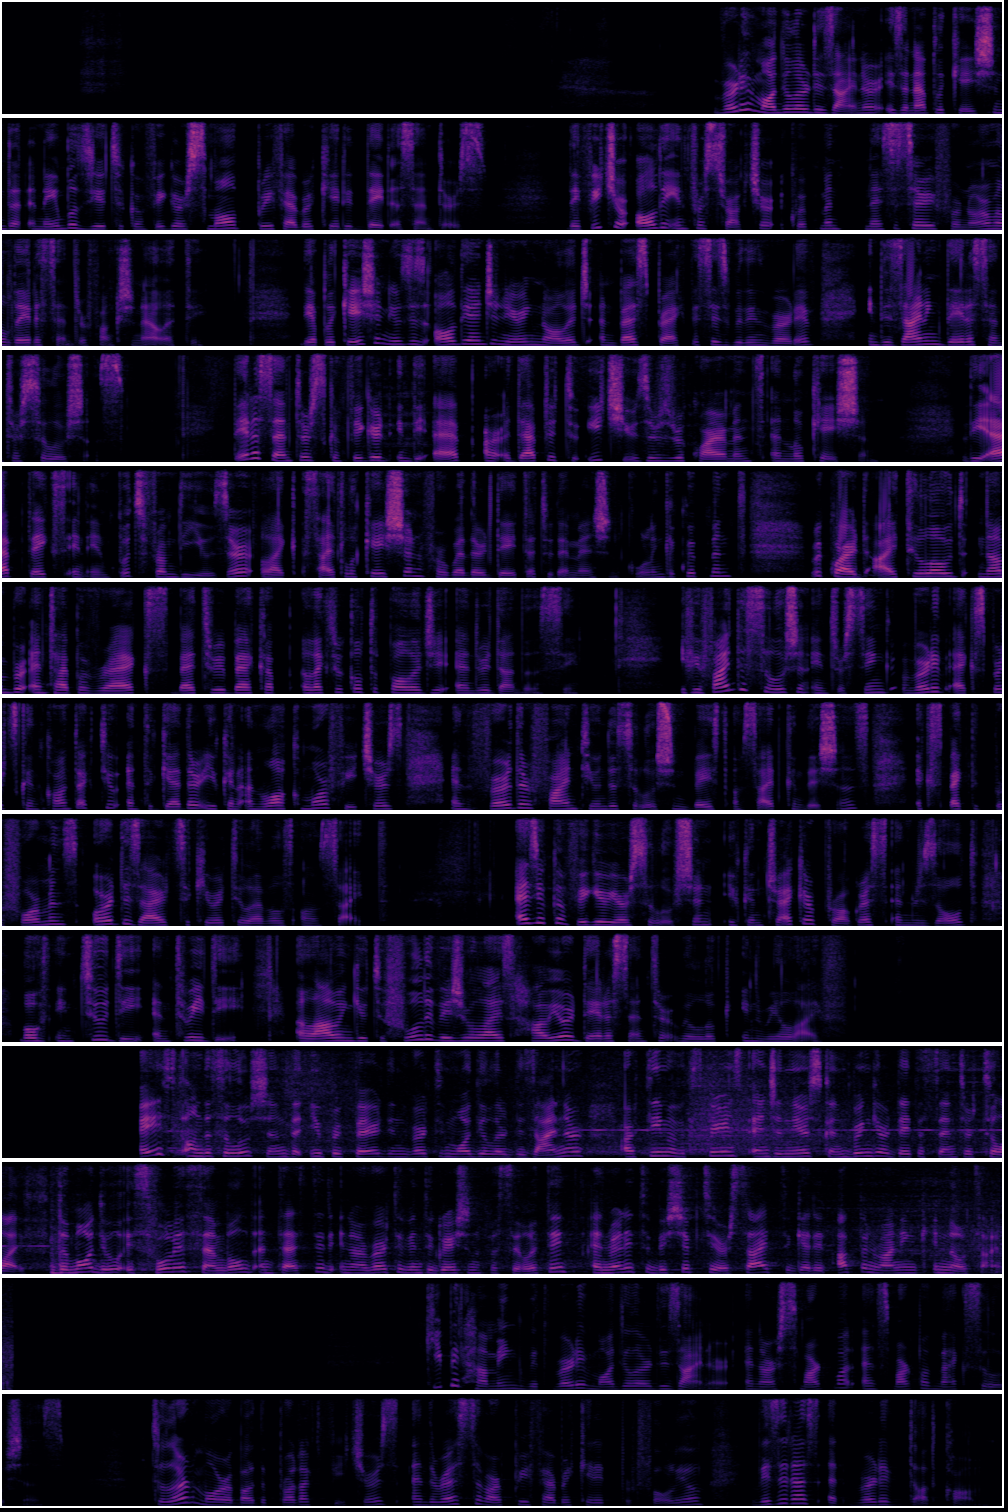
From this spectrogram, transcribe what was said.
Vertiv Modular Designer is an application that enables you to configure small prefabricated data centers. They feature all the infrastructure equipment necessary for normal data center functionality. The application uses all the engineering knowledge and best practices within Vertiv in designing data center solutions. Data centers configured in the app are adapted to each user's requirements and location. The app takes in inputs from the user, like site location for weather data to dimension cooling equipment, required IT load, number and type of racks, battery backup, electrical topology, and redundancy. If you find this solution interesting, Vertiv experts can contact you and together you can unlock more features and further fine-tune the solution based on site conditions, expected performance, or desired security levels on site. As you configure your solution, you can track your progress and result both in 2D and 3D, allowing you to fully visualize how your data center will look in real life. Based on the solution that you prepared in Vertiv Modular Designer, our team of experienced engineers can bring your data center to life. The module is fully assembled and tested in our Vertiv integration facility and ready to be shipped to your site to get it up and running in no time. Keep it humming with Vertiv Modular Designer and our SmartMod and SmartMod Max solutions. To learn more about the product features and the rest of our prefabricated portfolio, visit us at vertiv.com.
